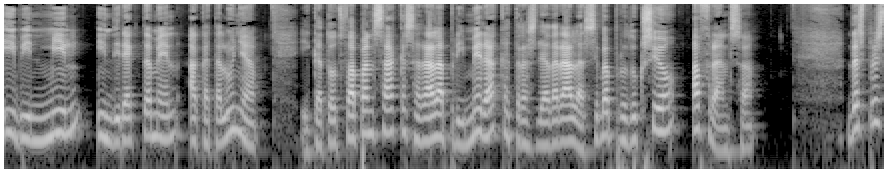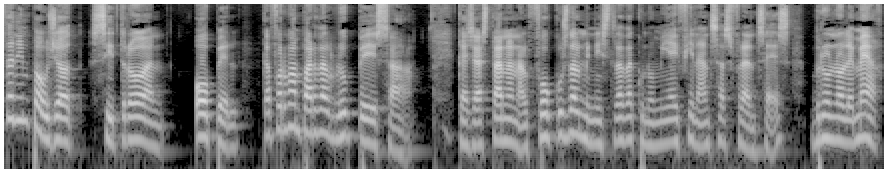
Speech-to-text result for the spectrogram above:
i 20.000 indirectament a Catalunya i que tot fa pensar que serà la primera que traslladarà la seva producció a França. Després tenim Peugeot, Citroën, Opel, que formen part del grup PSA, que ja estan en el focus del ministre d'Economia i Finances francès, Bruno Le Maire,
